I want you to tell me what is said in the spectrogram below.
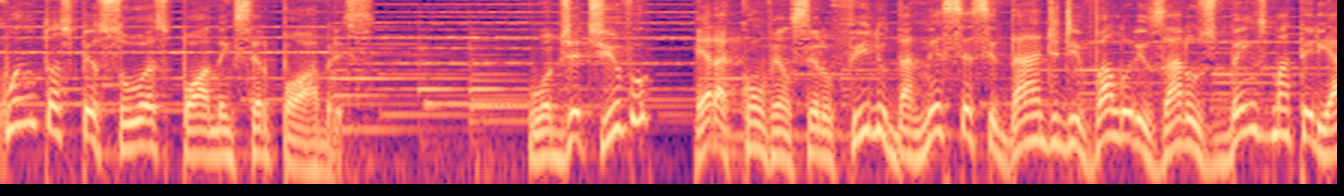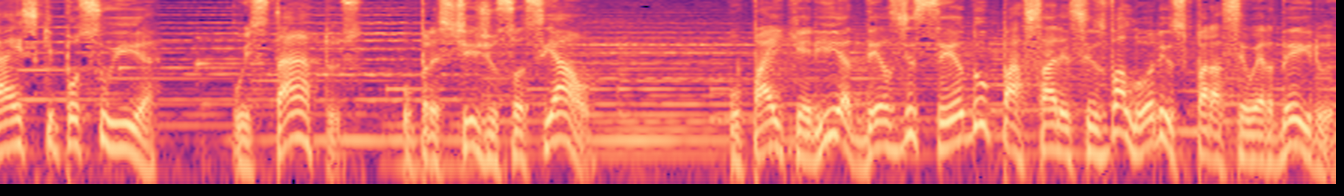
quanto as pessoas podem ser pobres. O objetivo era convencer o filho da necessidade de valorizar os bens materiais que possuía, o status, o prestígio social. O pai queria desde cedo passar esses valores para seu herdeiro.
